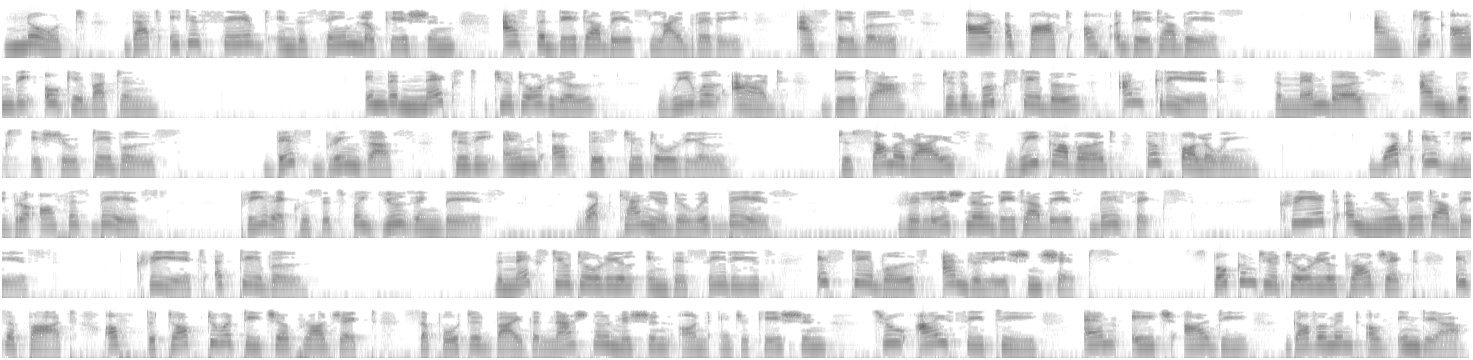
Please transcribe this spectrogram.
Note that it is saved in the same location as the database library as tables are a part of a database and click on the OK button. In the next tutorial, we will add data to the books table and create the members and books issued tables. This brings us to the end of this tutorial. To summarize, we covered the following. What is LibreOffice Base? Prerequisites for using Base. What can you do with Base? Relational Database Basics Create a new database. Create a table. The next tutorial in this series is Tables and Relationships. Spoken Tutorial project is a part of the Talk to a Teacher project supported by the National Mission on Education through ICT MHRD Government of India.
